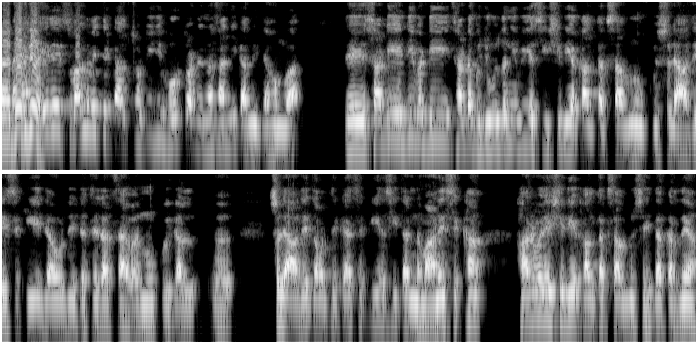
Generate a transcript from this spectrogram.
ਦੇਖਦੇ ਇਹਦੇ ਸੰਬੰਧ ਵਿੱਚ ਇੱਕ ਗੱਲ ਛੋਟੀ ਜੀ ਹੋਰ ਤੁਹਾਡੇ ਨਾਲ ਸਾਂਝੀ ਕਰਨੀ ਚਾਹੂੰਗਾ। ਤੇ ਸਾਡੀ ਏਡੀ ਵੱਡੀ ਸਾਡਾ ਵਜੂਦ ਨਹੀਂ ਵੀ ਅਸੀਂ ਸ਼੍ਰੀ ਅਕਾਲ ਤਖਤ ਸਾਹਿਬ ਨੂੰ ਕੋਈ ਸੁਝਾਅ ਦੇ ਸਕੀਏ ਜਾਂ ਉਹਦੇ ਜਥੇਦਾਰ ਸਾਹਿਬਾਨ ਨੂੰ ਕੋਈ ਗੱਲ ਸੁਝਾਅ ਦੇ ਤੌਰ ਤੇ ਕਹਿ ਸਕੀਏ। ਅਸੀਂ ਤਾਂ ਨਿਮਾਣੇ ਸਿੱਖਾਂ ਹਰ ਵੇਲੇ ਸ਼੍ਰੀ ਅਕਾਲ ਤਖਤ ਸਾਹਿਬ ਨੂੰ ਸਜਦਾ ਕਰਦੇ ਹਾਂ।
